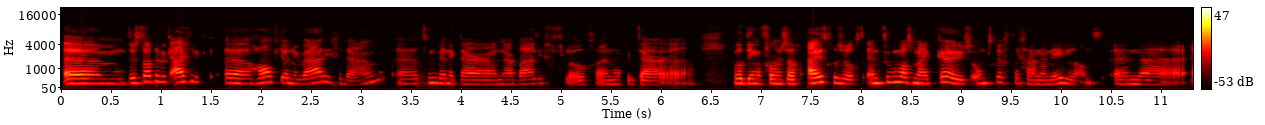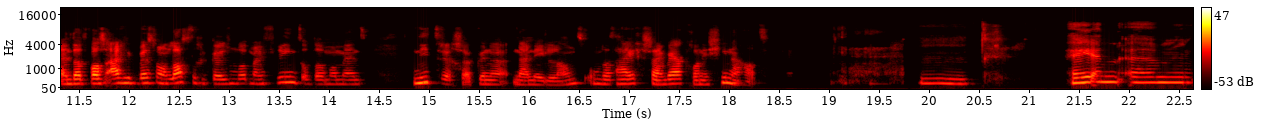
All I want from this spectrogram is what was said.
Um, dus dat heb ik eigenlijk uh, half januari gedaan. Uh, toen ben ik daar naar Bali gevlogen en heb ik daar uh, wat dingen voor mezelf uitgezocht. En toen was mijn keus om terug te gaan naar Nederland. En, en dat was eigenlijk best wel een lastige keuze, omdat mijn vriend op dat moment niet terug zou kunnen naar Nederland, omdat hij zijn werk gewoon in China had. Hmm hey, en um,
